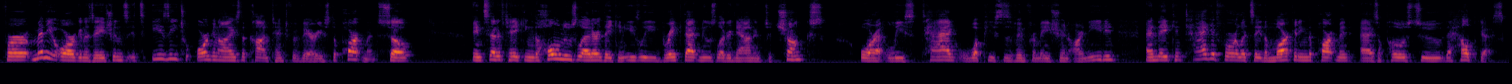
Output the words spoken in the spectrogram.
for many organizations, it's easy to organize the content for various departments. So instead of taking the whole newsletter, they can easily break that newsletter down into chunks or at least tag what pieces of information are needed. And they can tag it for, let's say, the marketing department as opposed to the help desk.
